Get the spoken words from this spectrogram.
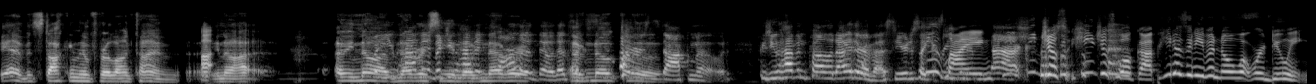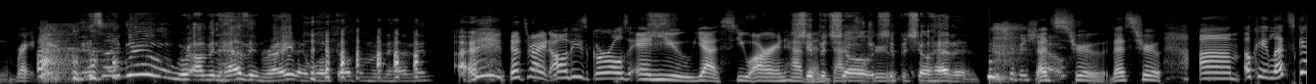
Yeah, I've been stalking them for a long time. Uh, you know, I, I mean, no, I've never seen. But you haven't never, followed though. That's like no super clue. stock mode because you haven't followed either of us. So you're just like he's lying. He just he just woke up. He doesn't even know what we're doing right now. yes, I do. We're, I'm in heaven, right? I woke up. I'm in heaven. That's right. All these girls and you. Yes, you are in heaven. Ship it That's show. True. Ship it show heaven. Ship it show. That's true. That's true. Um. Okay. Let's get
